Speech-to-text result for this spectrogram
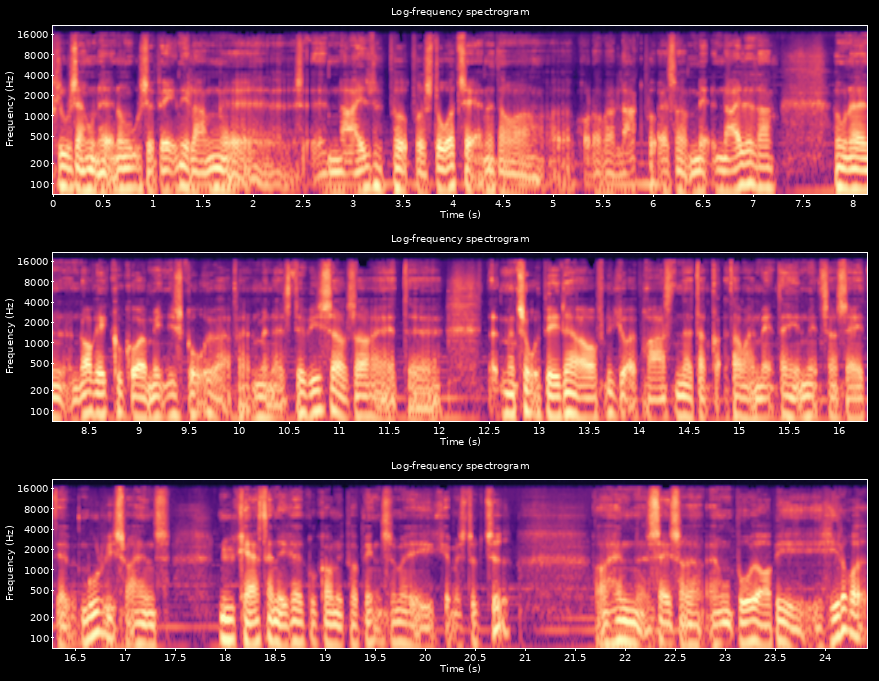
Plus at hun havde nogle usædvanligt lange øh, negle på, på store tæerne, der var, øh, hvor der var lagt på, altså neglelak. Hun havde nok ikke kunne gå almindelig sko i hvert fald, men altså, det viser jo så, at øh, man tog et billede og offentliggjorde i pressen, at der, der var en mand, der henvendte sig og sagde, at det muligvis var hans nye kæreste, han ikke havde kunne komme i forbindelse med igennem et stykke tid. Og han sagde så, at hun boede oppe i, i Hillerød,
